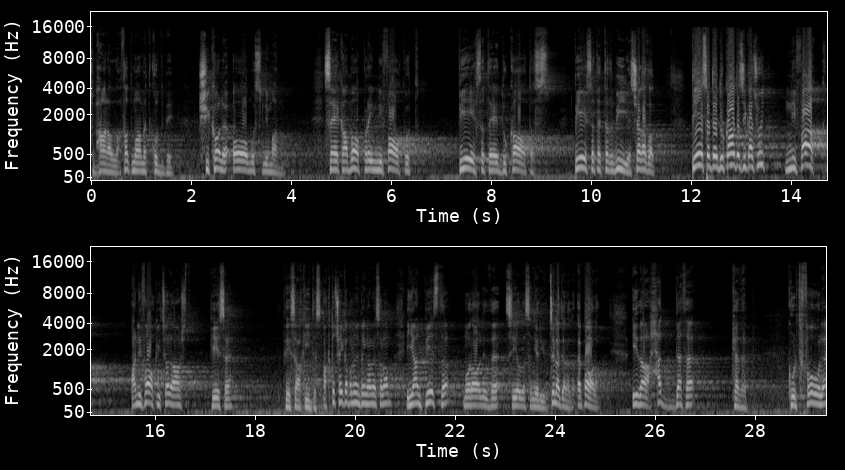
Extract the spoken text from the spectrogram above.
Subhanallah, thotë Muhammed Kutbi, shikone o musliman, se e ka bo prej nifakut pjesët e edukatës, pjesët e tërbijës, çka thotë? Pjesët e edukatës i ka qujtë nifak, a nifaki që ashtë pjesë, pjesë e akides. A këto që i ka përmen pejgamberi alejhi selam, janë pjesë të moralit dhe sjelljes së njeriut. Cilat janë ato? E para, idha haddethe Kedheb. Kur të fole,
